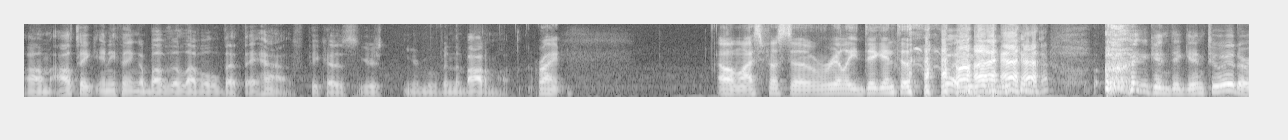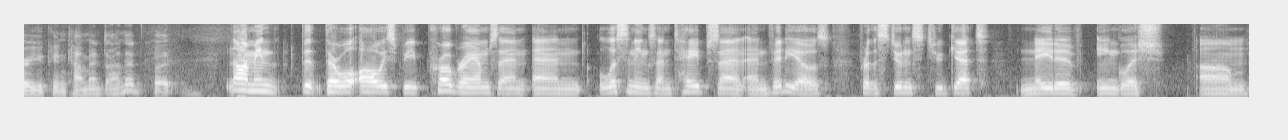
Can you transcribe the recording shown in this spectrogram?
um, I'll take anything above the level that they have because you're you're moving the bottom up. Right. Oh, am I supposed to really dig into that? Well, you, can, you, can, you can dig into it or you can comment on it, but No, I mean th- there will always be programs and and listenings and tapes and and videos for the students to get native English um,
